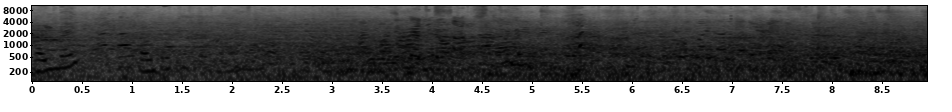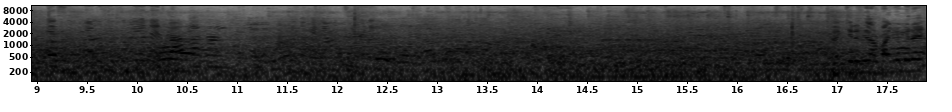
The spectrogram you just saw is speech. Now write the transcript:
Jaime, un poquito. ¿Quieres ir al baño, Mireia?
